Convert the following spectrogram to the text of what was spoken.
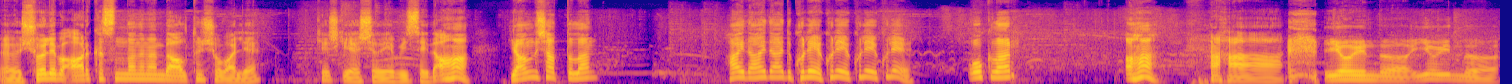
Ee, şöyle bir arkasından hemen bir altın şövalye. Keşke yaşayabilseydi. Aha yanlış attı lan. Haydi haydi haydi kuleye kuleye kuleye kuleye. Oklar. Aha. İyi oyundu iyi oyundu.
